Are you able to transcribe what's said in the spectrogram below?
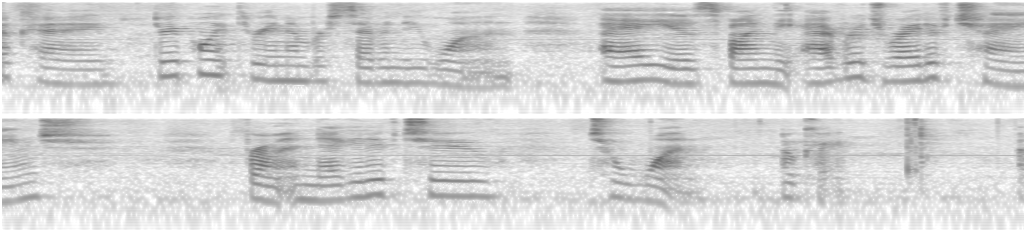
Okay, 3.3, number 71. A is find the average rate of change from a negative 2 to 1. Okay, uh,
